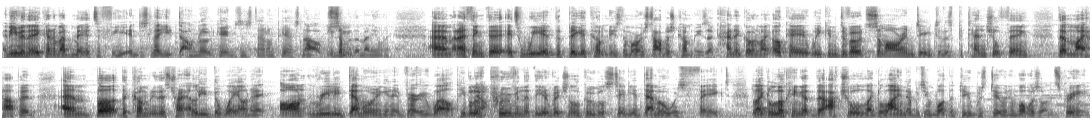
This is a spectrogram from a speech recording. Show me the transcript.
And even they kind of admitted defeat and just let you download games instead on PS Now, some of them anyway. Um, and I think that it's weird. The bigger companies, the more established companies, are kind of going like, okay, we can devote some R&D to this potential thing that might happen. Um, but the company that's trying to lead the way on it aren't really demoing it very well. People No. have proven that the original Google Stadia demo was faked. Like looking at the actual like lineup between what the dude was doing and what was on screen.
